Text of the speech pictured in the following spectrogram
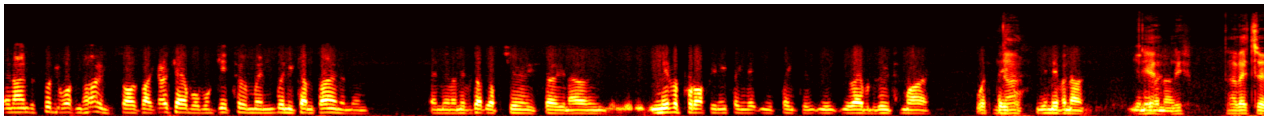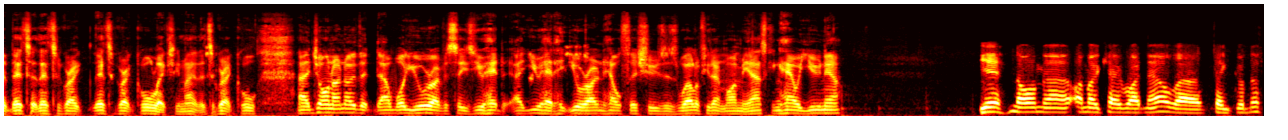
and I understood he wasn't home, so I was like, okay, well we'll get to him when when he comes home, and then and then I never got the opportunity. So you know, I mean, never put off anything that you think that you, you're able to do tomorrow with people. No. You never know. You yeah, never know. No, that's a that's a that's a great that's a great call actually, mate. That's a great call, uh, John. I know that uh, while you were overseas, you had uh, you had your own health issues as well. If you don't mind me asking, how are you now? Yeah, no, I'm uh, I'm okay right now. Uh, thank goodness.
